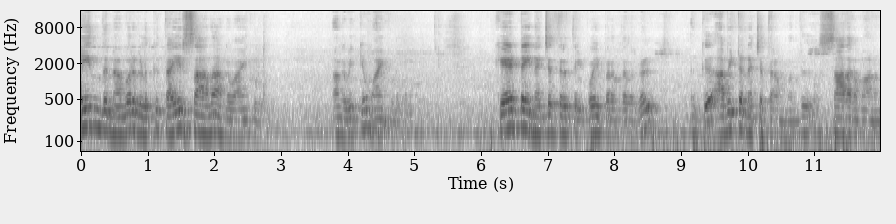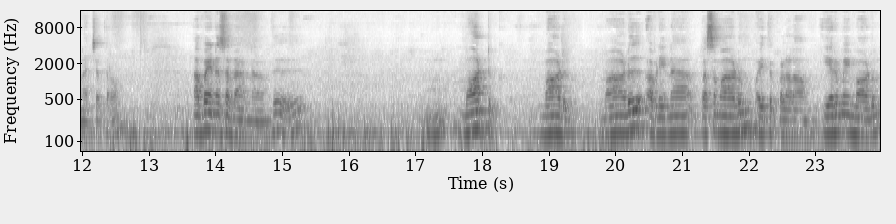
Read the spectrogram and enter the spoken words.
ஐந்து நபர்களுக்கு தயிர் சாதம் அங்கே வாங்கி கொடுக்கணும். அங்கே விற்கும் வாங்கி கொடுக்கணும். கேட்டை நட்சத்திரத்தில் போய் பிறந்தவர்களுக்கு அபிட்ட நட்சத்திரம் வந்து சாதகமான நட்சத்திரம். அப்போ என்ன சொன்னாங்கன்னா வந்து மாட்டு மாடு மாடு அப்படின்னா பசுமாடும் வைத்துக்கொள்ளலாம் எருமை மாடும்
